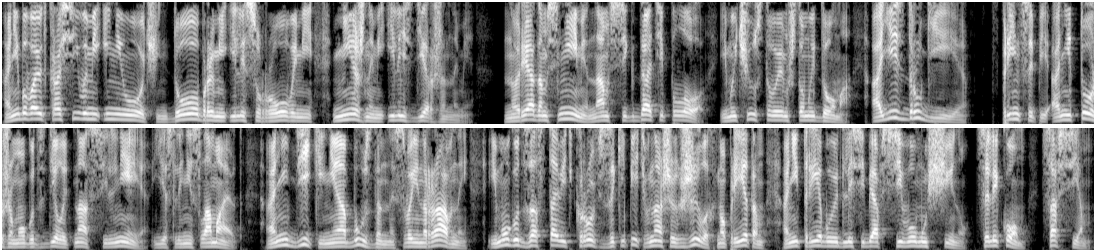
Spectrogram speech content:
Они бывают красивыми и не очень, добрыми или суровыми, нежными или сдержанными. Но рядом с ними нам всегда тепло, и мы чувствуем, что мы дома – а есть другие. В принципе, они тоже могут сделать нас сильнее, если не сломают. Они дики, необузданны, своенравны и могут заставить кровь закипеть в наших жилах, но при этом они требуют для себя всего мужчину, целиком, совсем,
